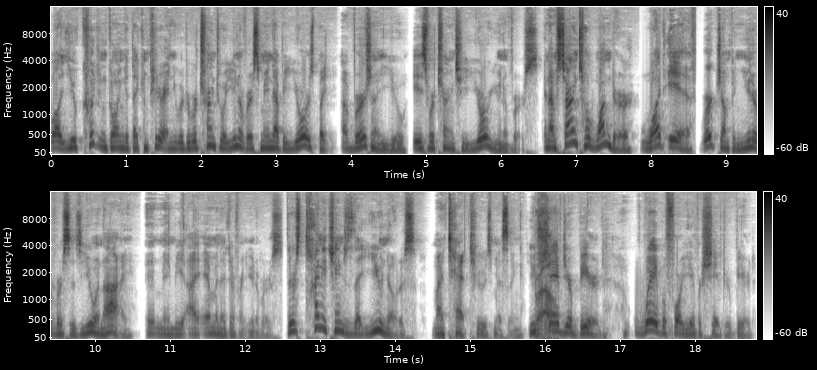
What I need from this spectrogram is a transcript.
Well, you couldn't go and get that computer and you would return to a universe, may not be yours, but a version of you is returning to your universe. And I'm starting to wonder what if we're jumping universes, you and I, and maybe I am in a different universe. There's tiny changes that you notice. My tattoo is missing. You Bro. shaved your beard way before you ever shaved your beard.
